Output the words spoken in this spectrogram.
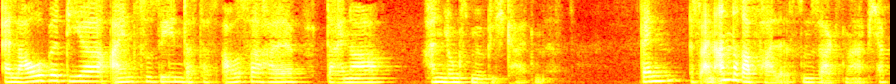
erlaube dir einzusehen, dass das außerhalb deiner Handlungsmöglichkeiten ist. Wenn es ein anderer Fall ist und du sagst, na, ich habe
